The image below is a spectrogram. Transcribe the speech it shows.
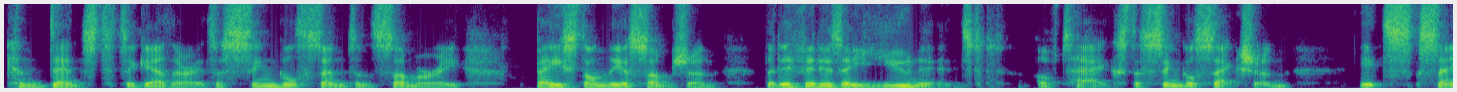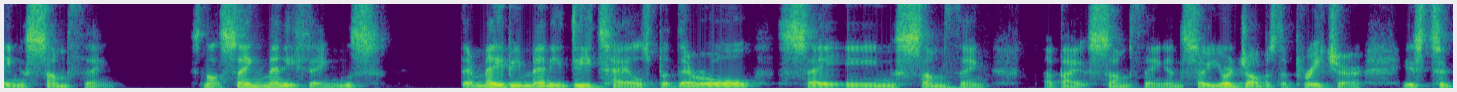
condensed together. It's a single sentence summary based on the assumption that if it is a unit of text, a single section, it's saying something. It's not saying many things. There may be many details, but they're all saying something about something. And so your job as the preacher is to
